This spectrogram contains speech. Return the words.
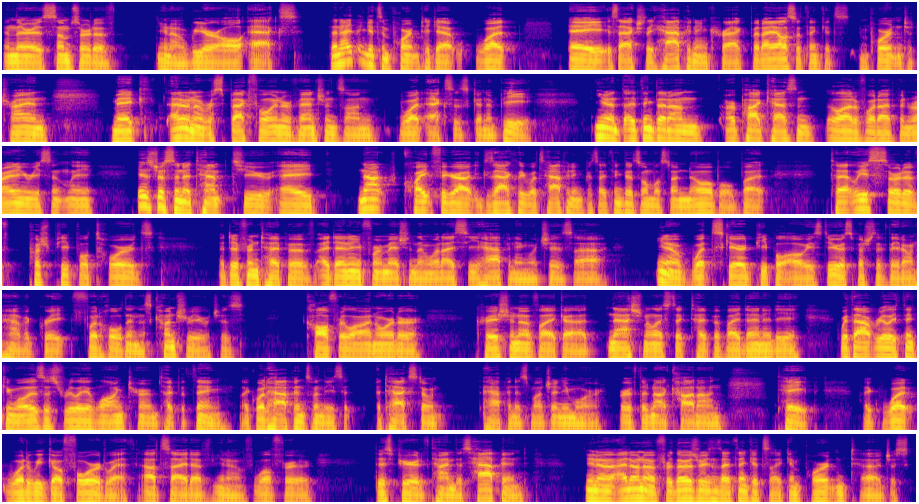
and there is some sort of you know we are all X, then I think it's important to get what a is actually happening correct. But I also think it's important to try and make, I don't know, respectful interventions on what X is going to be. You know, I think that on our podcast and a lot of what I've been writing recently is just an attempt to a not quite figure out exactly what's happening because I think that's almost unknowable, but to at least sort of push people towards a different type of identity formation than what I see happening, which is, uh, you know, what scared people always do, especially if they don't have a great foothold in this country, which is call for law and order, creation of like a nationalistic type of identity without really thinking, well, is this really a long term type of thing? Like, what happens when these attacks don't happen as much anymore, or if they're not caught on tape? Like, what what do we go forward with outside of you know, well, for this period of time, this happened. You know, I don't know. For those reasons, I think it's like important to just,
